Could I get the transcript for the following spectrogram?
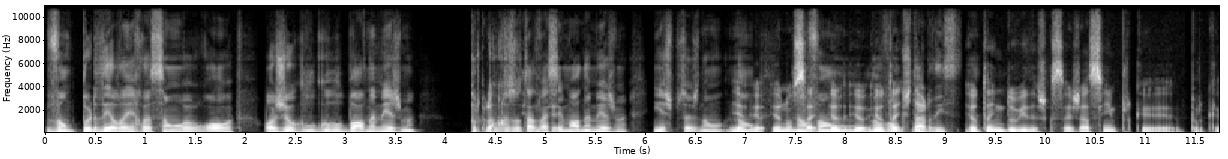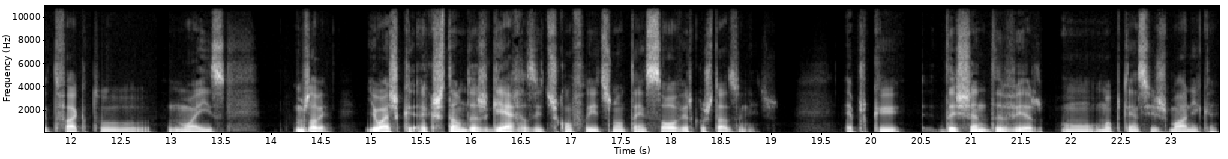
vão perdê-la em relação ao, ao, ao jogo global na mesma. Porque Pronto, o resultado vai ser mau na mesma e as pessoas não, não, eu, eu- não, não vão, eu, não vão tenho, gostar disso. eu tenho dúvidas que seja assim, porque, porque de facto não é isso. Vamos lá ver. Eu acho que a questão das guerras e dos conflitos não tem só a ver com os Estados Unidos. É porque deixando de haver um- uma potência hegemónica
